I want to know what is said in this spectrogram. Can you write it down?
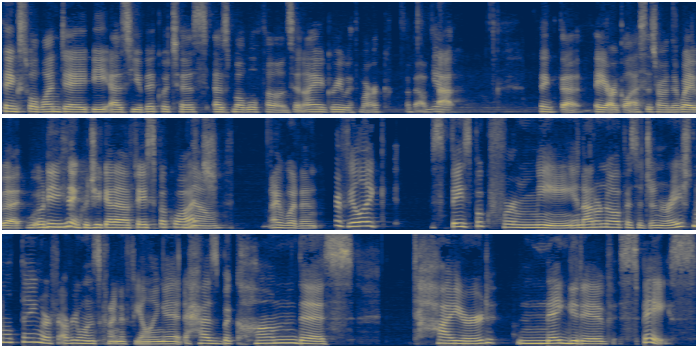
thinks will one day be as ubiquitous as mobile phones. And I agree with Mark about yeah. that. I think that AR glasses are on their way. But what do you think? Would you get a Facebook watch? No, I wouldn't. I feel like Facebook for me, and I don't know if it's a generational thing or if everyone's kind of feeling it, has become this tired, negative space.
